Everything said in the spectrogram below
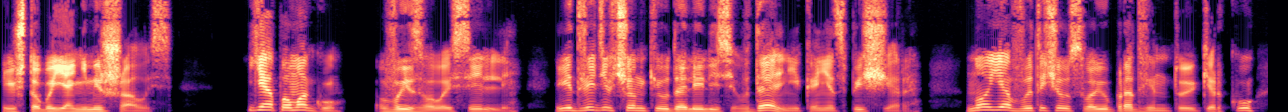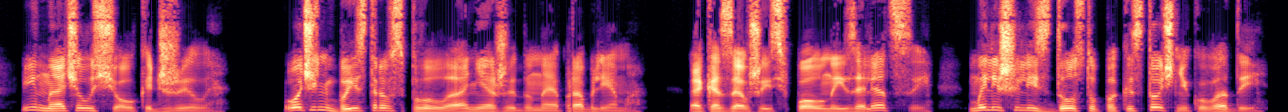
и чтобы я не мешалась. Я помогу, вызвалась Элли, и две девчонки удалились в дальний конец пещеры. Но я вытащил свою продвинутую кирку и начал щелкать жилы. Очень быстро всплыла неожиданная проблема. Оказавшись в полной изоляции, мы лишились доступа к источнику воды,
